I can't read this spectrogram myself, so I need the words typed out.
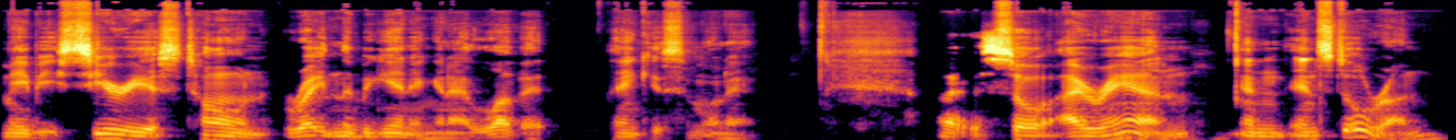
maybe serious tone right in the beginning, and I love it. Thank you, Simone. Uh, so I ran and, and still run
